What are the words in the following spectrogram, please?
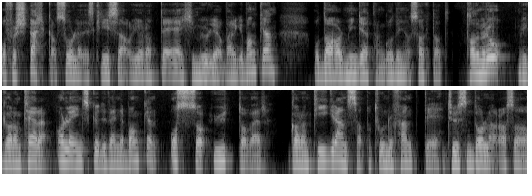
og forsterker således krisa og gjør at det er ikke mulig å berge banken. Og da har myndighetene gått inn og sagt at ta det med ro, vi garanterer alle innskudd i denne banken, også utover garantigrensa på 250 000 dollar, altså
